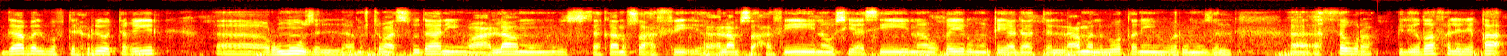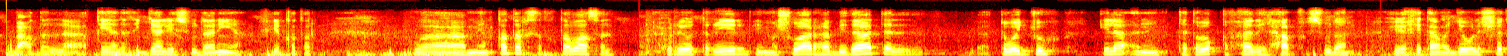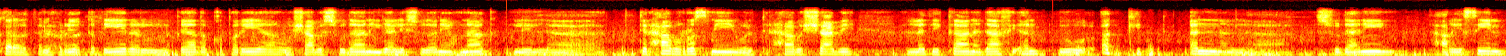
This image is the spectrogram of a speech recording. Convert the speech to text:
قابل وفد الحرية والتغيير رموز المجتمع السوداني وأعلامه إذا كانوا صحفي أعلام صحفيين أو سياسيين أو غيره من قيادات العمل الوطني ورموز الثورة بالإضافة للقاء بعض قيادة الجالية السودانية في قطر. ومن قطر ستتواصل الحرية والتغيير بمشوارها بذات التوجه إلى أن تتوقف هذه الحرب في السودان. في ختام الجولة شكرت الحرية والتغيير القيادة القطرية والشعب السوداني الجالية السودانية هناك للترحاب الرسمي والترحاب الشعبي الذي كان دافئا يؤكد أن السودانيين حريصين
